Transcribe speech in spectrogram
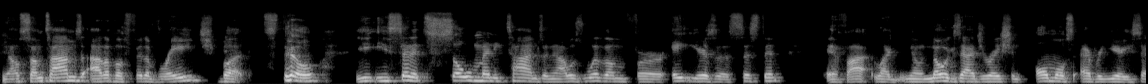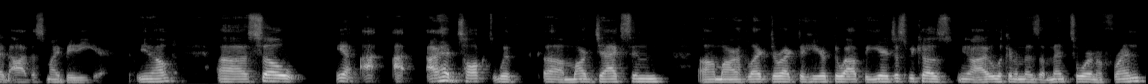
You know, sometimes out of a fit of rage, but still, he, he said it so many times. And I was with him for eight years as assistant. If I like, you know, no exaggeration, almost every year he said, "Ah, this might be the year." You know, uh, so yeah, I, I, I had talked with uh, Mark Jackson, um, our athletic director here throughout the year, just because you know I look at him as a mentor and a friend,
